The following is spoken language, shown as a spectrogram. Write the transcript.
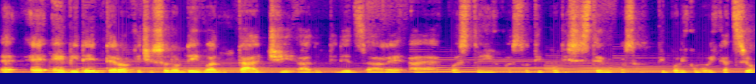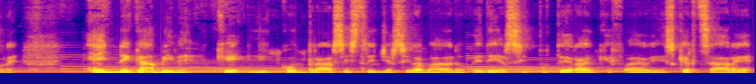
è, è evidente no? che ci sono dei vantaggi ad utilizzare eh, questo, questo tipo di sistema, questo tipo di comunicazione. È innegabile che l'incontrarsi, stringersi la mano, vedersi, poter anche fare, scherzare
